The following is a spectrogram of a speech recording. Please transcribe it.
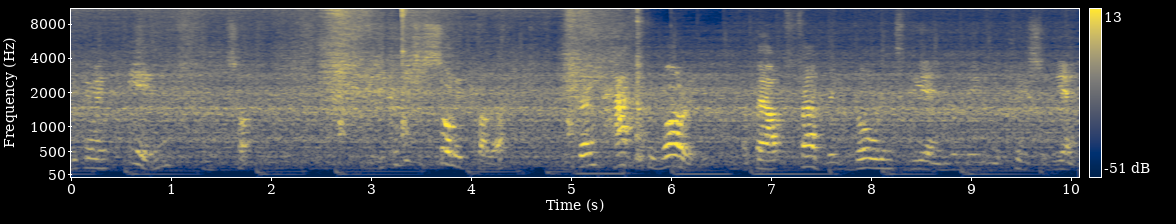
we're going in from the top. Because it's a solid colour, you don't have to worry about fabric rolling to the end and leaving a crease at the end.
